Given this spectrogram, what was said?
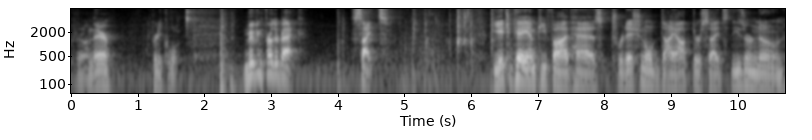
Put it on there. Pretty cool. Moving further back, sights. The H&K MP5 has traditional diopter sights. These are known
